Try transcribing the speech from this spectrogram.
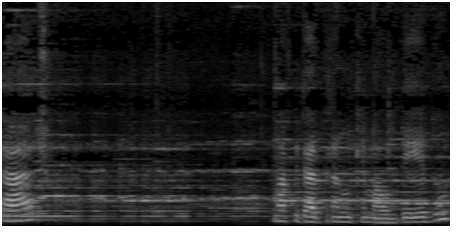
Prático. Tomar cuidado para não queimar o dedo.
